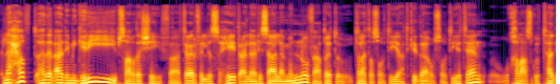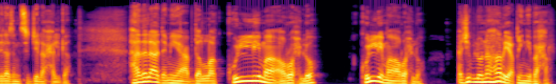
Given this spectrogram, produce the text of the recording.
فلاحظت هذا الآدمي قريب صار ذا الشيء فتعرف اللي صحيت على رسالة منه فأعطيته ثلاثة صوتيات كذا أو صوتيتين وخلاص قلت هذه لازم تسجلها حلقة. هذا الآدمي يا عبد الله كل ما أروح له كل ما أروح له أجيب له نهر يعطيني بحر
